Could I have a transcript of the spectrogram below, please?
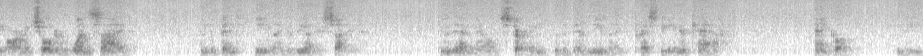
the arm and shoulder of one side and the bent knee leg of the other side. Do that now, starting with the bent knee leg. Press the inner calf, ankle, knee.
